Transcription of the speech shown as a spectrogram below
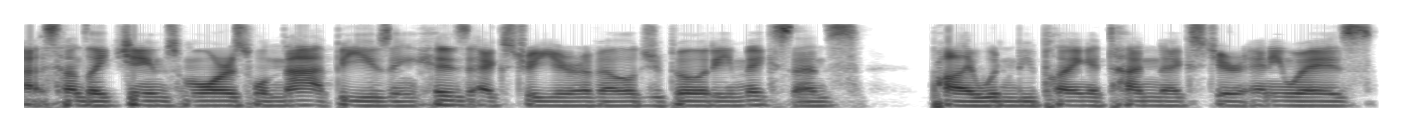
Uh, sounds like James Moors will not be using his extra year of eligibility. Makes sense. Probably wouldn't be playing a ton next year, anyways.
